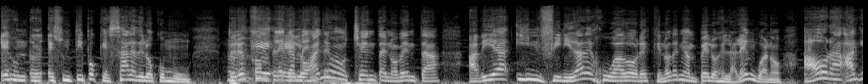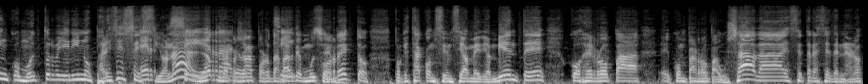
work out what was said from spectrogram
Es un, eh, es un tipo que sale de lo común. Pero Mm, es que en los años 80 y 90 había infinidad de jugadores que no tenían pelos en la lengua, ¿no? Ahora alguien como Héctor Bellerín nos parece excepcional, sí, ¿no? Es Una persona, por otra Sí. parte, muy Sí. correcto, porque está concienciado medio ambiente, coge ropa, eh, compra ropa usada, etcétera, etcétera, ¿no?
